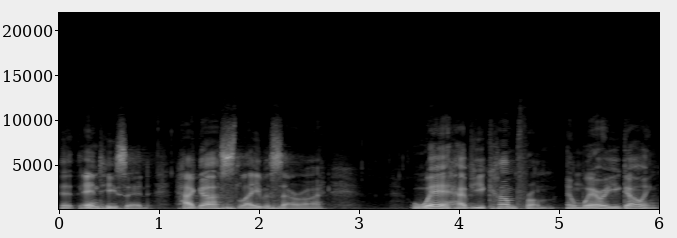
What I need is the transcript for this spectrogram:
and he said, Hagar, slave of Sarai, where have you come from, and where are you going?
